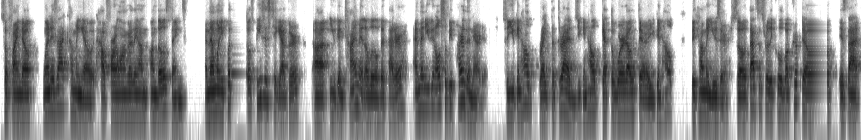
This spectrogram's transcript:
So find out when is that coming out? How far along are they on, on those things? And then when you put those pieces together, uh, you can time it a little bit better. And then you can also be part of the narrative. So you can help write the threads. You can help get the word out there. You can help become a user. So that's what's really cool about crypto is that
